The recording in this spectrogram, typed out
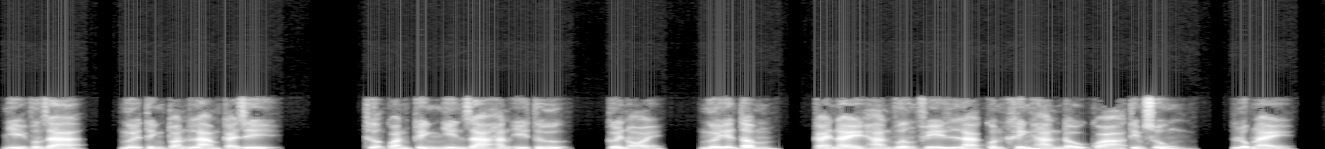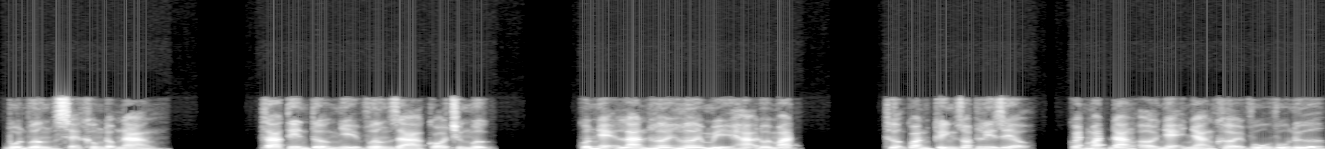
nhị vương ra, ngươi tính toán làm cái gì? Thượng quan kình nhìn ra hắn ý tứ, cười nói, ngươi yên tâm, cái này hàn vương phi là quân khinh hàn đầu quả tim sủng, lúc này, bổn vương sẽ không động nàng. Ta tin tưởng nhị vương ra có chừng mực. Quân nhẹ lan hơi hơi mị hạ đôi mắt. Thượng quan kình rót ly rượu, quét mắt đang ở nhẹ nhàng khởi vũ vụ nữ,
